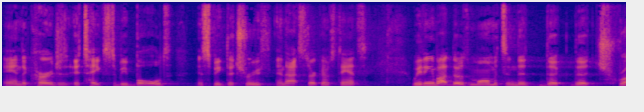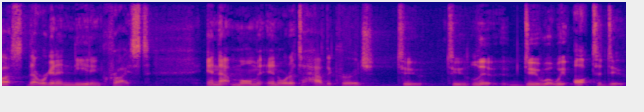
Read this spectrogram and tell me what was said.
and the courage it takes to be bold and speak the truth in that circumstance. We think about those moments and the, the, the trust that we're going to need in Christ in that moment in order to have the courage to, to live, do what we ought to do,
